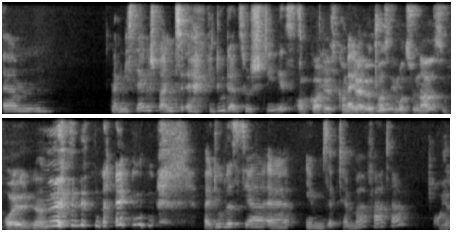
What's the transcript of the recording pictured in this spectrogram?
Ähm, da bin ich sehr gespannt, wie du dazu stehst. Oh Gott, jetzt kommt wieder irgendwas Emotionales zum Heulen, ne? Nein, weil du bist ja äh, im September Vater, Oh ja.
